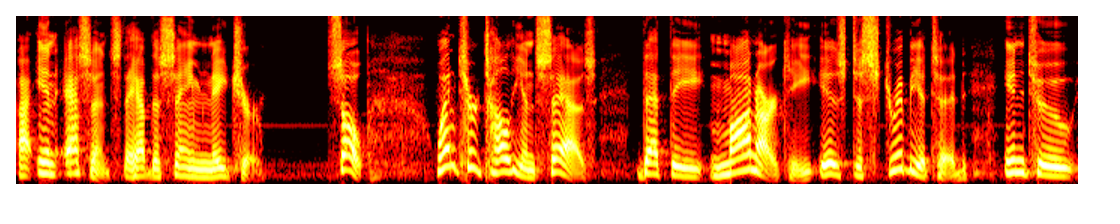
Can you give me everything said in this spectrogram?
uh, in essence. They have the same nature. So, when Tertullian says that the monarchy is distributed into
